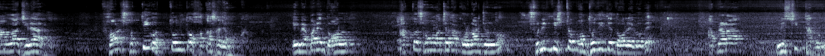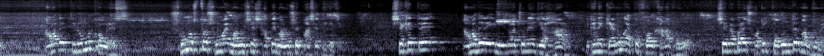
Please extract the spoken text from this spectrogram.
মালদা জেলার ফল সত্যি অত্যন্ত হতাশাজনক। এই ব্যাপারে দল আত্মসমালোচনা করবার জন্য সুনির্দিষ্ট পদ্ধতিতে দল এগোবে, আপনারা নিশ্চিত থাকুন, আমাদের তৃণমূল কংগ্রেস সমস্ত সময় মানুষের সাথে মানুষের পাশে থেকেছে। সেক্ষেত্রে আমাদের এই নির্বাচনে যে হার, এখানে কেন এত ফল খারাপ হলো, সে ব্যাপারে সঠিক তদন্তের মাধ্যমে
